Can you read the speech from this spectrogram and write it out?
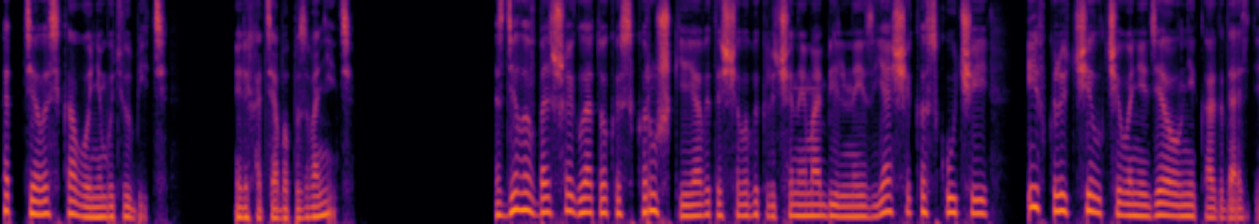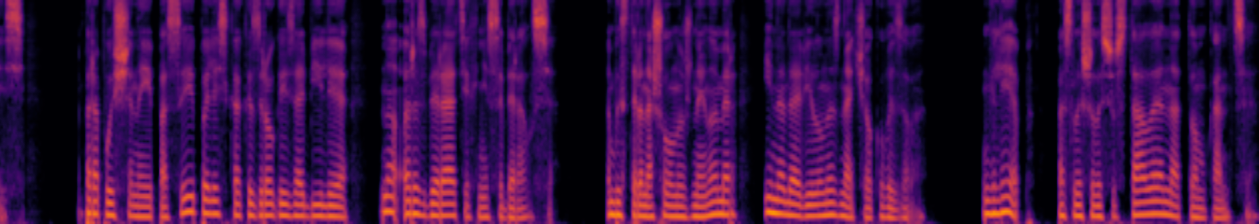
Хотелось кого-нибудь убить. Или хотя бы позвонить. Сделав большой глоток из кружки, я вытащила выключенный мобильный из ящика с кучей и включил, чего не делал никогда здесь. Пропущенные посыпались, как из рога изобилия, но разбирать их не собирался. Быстро нашел нужный номер и надавил на значок вызова. «Глеб», — послышалось усталое на том конце.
